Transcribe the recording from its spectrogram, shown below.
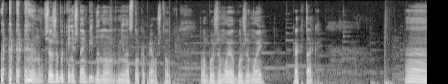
ну, все же будет, конечно, обидно, но не настолько прям, что... О боже мой, о боже мой, как так? А,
